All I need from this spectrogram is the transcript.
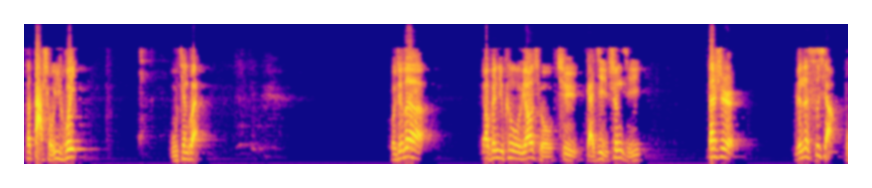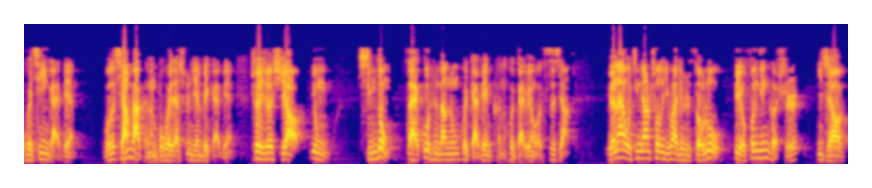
他大手一挥，五千块。我觉得要根据客户的要求去改进升级，但是人的思想不会轻易改变，我的想法可能不会在瞬间被改变，所以说需要用行动，在过程当中会改变，可能会改变我的思想。原来我经常说的一句话就是“走路必有风景可识”。你只要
